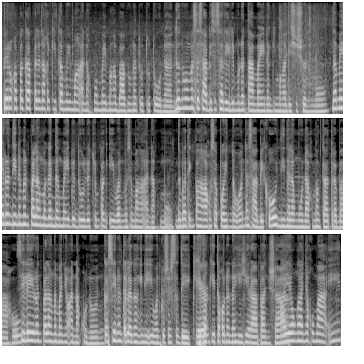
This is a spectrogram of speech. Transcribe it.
Pero kapag ka pala nakikita mo yung mga anak mo may mga bagong natututunan, doon mo masasabi sa sarili mo na tama yung naging mga desisyon mo. Na meron din naman palang magandang maidudulot yung pag-iwan mo sa mga anak mo. Dumating pa nga ako sa point noon na sabi ko, hindi na lang muna ako magtatrabaho. Si Leiron pa lang naman yung anak ko noon. Kasi nung talagang iniiwan ko siya sa daycare, kitang-kita ko na nahihirapan siya. Ayaw nga niya kumain.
